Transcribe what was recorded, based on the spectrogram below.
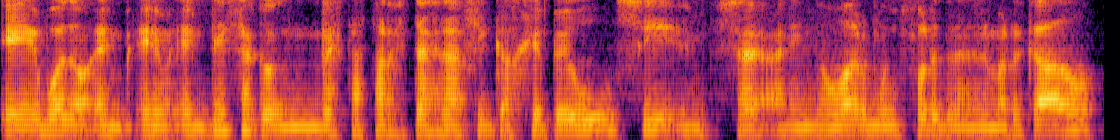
eh, bueno, em, em, empieza con estas tarjetas gráficas GPU, ¿sí? Empieza a innovar muy fuerte en el mercado.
